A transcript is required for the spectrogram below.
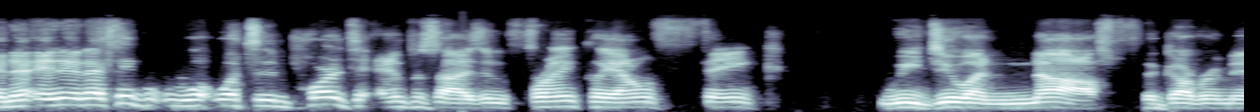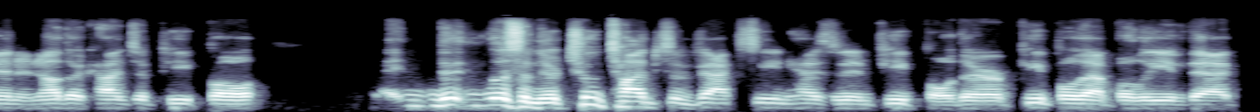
and and, and I think what, what's important to emphasize, and frankly, I don't think we do enough. The government and other kinds of people. Listen, there are two types of vaccine hesitant people. There are people that believe that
